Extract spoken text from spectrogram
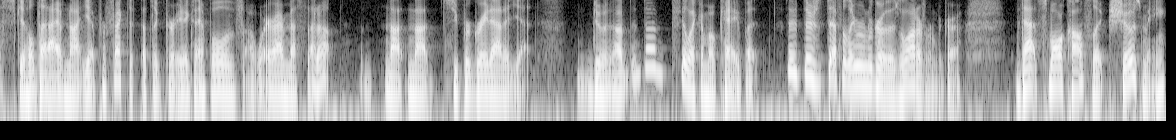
a skill that I have not yet perfected. That's a great example of where I messed that up. Not not super great at it yet. Doing, I, I feel like I'm okay, but there, there's definitely room to grow. There's a lot of room to grow. That small conflict shows me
